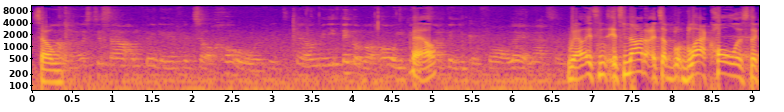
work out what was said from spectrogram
So, don't. It's just how I'm thinking. If it's a hole, it's, you know, when you think of a hole, you think Well- of something you can fall in, not well, it's, it's not, a, it's a bl- black hole is the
